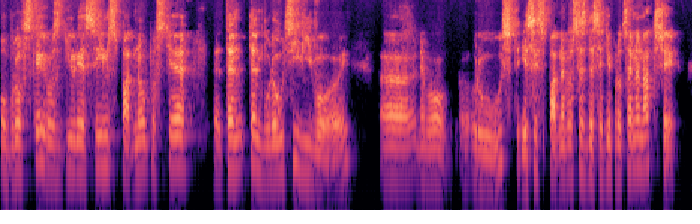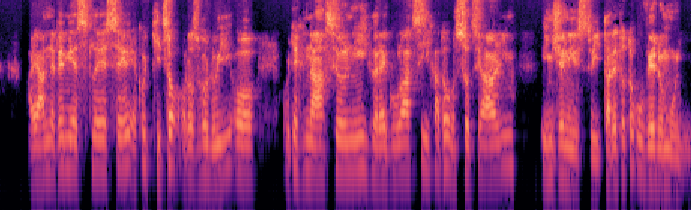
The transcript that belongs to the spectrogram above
obrovský rozdíl, jestli jim spadnou prostě ten, ten budoucí vývoj uh, nebo růst, jestli spadne prostě z 10% na 3. A já nevím, jestli si jako ti, co rozhodují o, o těch násilných regulacích a tom sociálním inženýrství tady toto uvědomují,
